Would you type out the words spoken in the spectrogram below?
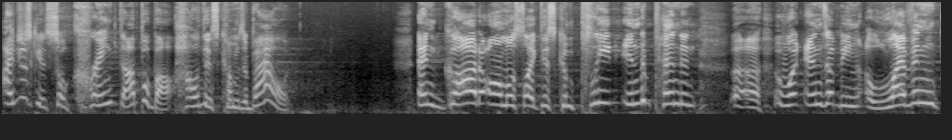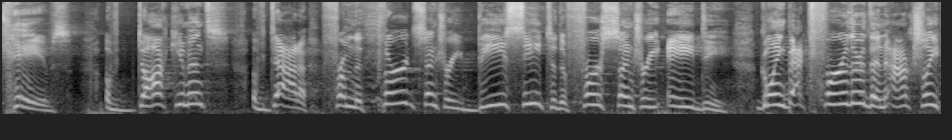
I just get so cranked up about how this comes about. And God, almost like this complete independent, uh, what ends up being 11 caves of documents, of data from the third century BC to the first century AD, going back further than actually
